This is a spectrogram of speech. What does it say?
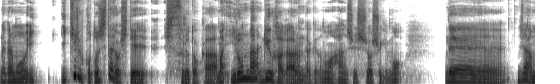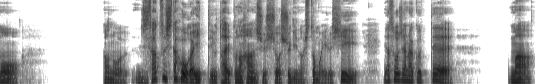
だからもうい生きること自体を否定するとか、まあいろんな流派があるんだけども、反出生主義も。で、じゃあもう、あの、自殺した方がいいっていうタイプの反出生主義の人もいるし、いや、そうじゃなくって、まあ、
